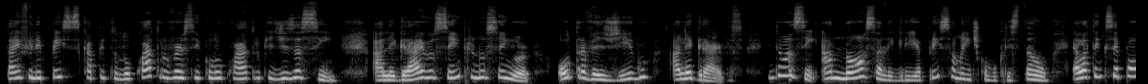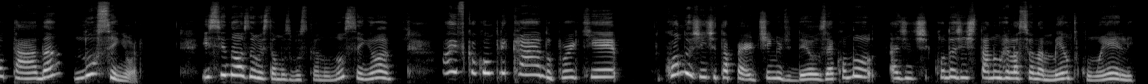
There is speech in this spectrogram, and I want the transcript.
está em Filipenses capítulo 4, versículo 4, que diz assim: Alegrai-vos sempre no Senhor. Outra vez digo, alegrai-vos. Então, assim, a nossa alegria, principalmente como cristão, ela tem que ser pautada no Senhor. E se nós não estamos buscando no Senhor, aí fica complicado, porque quando a gente tá pertinho de Deus, é como a gente, quando a gente tá num relacionamento com Ele,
